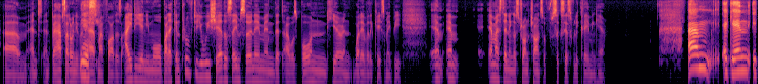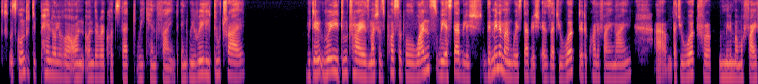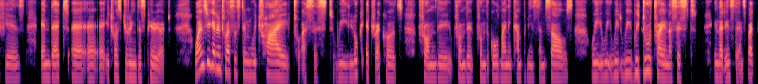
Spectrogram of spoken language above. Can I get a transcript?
um, and and perhaps I don't even Yes. have my father's ID anymore, but I can prove to you we share the same surname and that I was born here, and whatever the case may be. Am am am I standing a strong chance of successfully claiming here? Um, again, it was going to depend, Oliver, on on the records that we can find, and we really do try. We do, really do try as much as possible. Once we establish the minimum, we establish is that you worked at a qualifying mine, um, that you worked for a minimum of five years, and that uh, uh, uh, it was during this period. Once you get into our system, we try to assist. We look at records from the from the from the gold mining companies themselves we we, we, we, we do try and assist in that instance. But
